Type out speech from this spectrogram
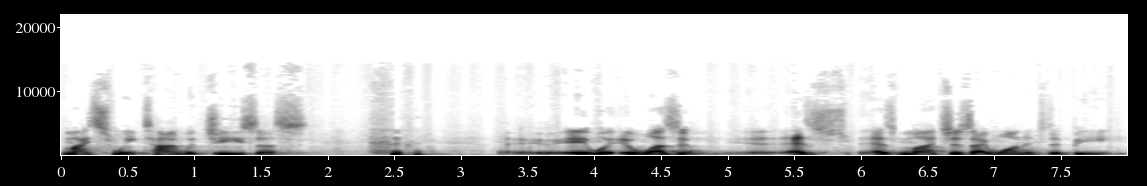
my sweet time with Jesus, it, it wasn't as, as much as I wanted to be.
